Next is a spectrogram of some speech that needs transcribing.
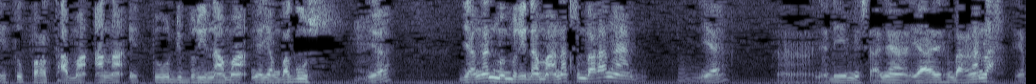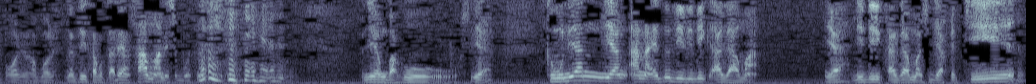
itu pertama anak itu diberi namanya yang bagus, ya. Jangan memberi nama anak sembarangan, Hmm. ya. Nah, jadi misalnya ya sembarangan lah, ya pokoknya nggak boleh. Nanti takut ada yang sama disebutnya. Ini yang bagus, ya. Kemudian yang anak itu dididik agama, ya, dididik agama sejak kecil.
